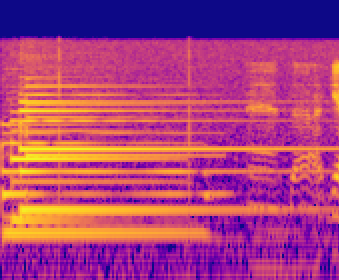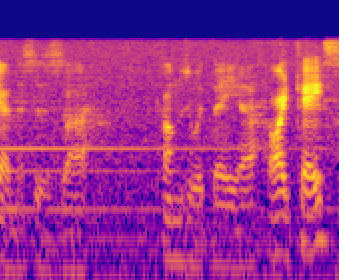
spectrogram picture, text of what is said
And uh, again, this is uh, comes with a uh, hard case.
